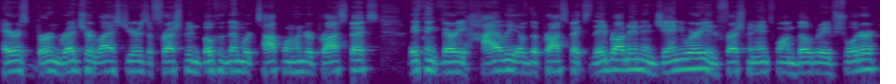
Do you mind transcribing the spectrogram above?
Harris burned redshirt last year as a freshman. Both of them were top 100 prospects. They think very highly of the prospects they brought in in January and freshman Antoine Belgrave Shorter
